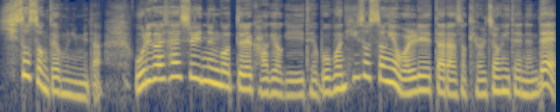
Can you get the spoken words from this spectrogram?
희소성 때문입니다. 우리가 살 수 있는 것들의 가격이 대부분 희소성의 원리에 따라서 결정이 되는데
